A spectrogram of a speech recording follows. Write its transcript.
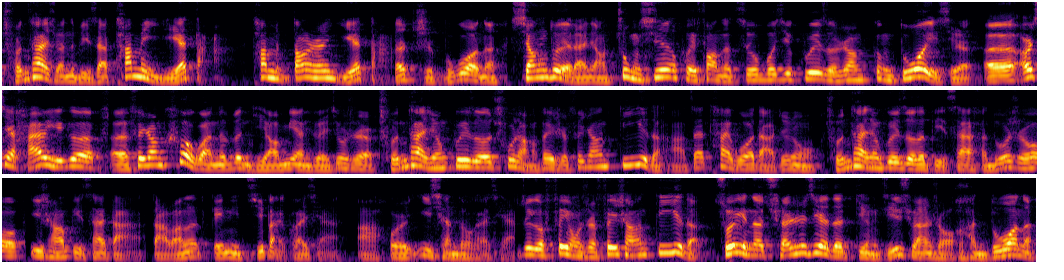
纯泰拳的比赛？他们也打。他们当然也打的，只不过呢，相对来讲，重心会放在自由搏击规则上更多一些。呃，而且还有一个呃非常客观的问题要面对，就是纯泰拳规则的出场费是非常低的啊。在泰国打这种纯泰拳规则的比赛，很多时候一场比赛打打完了给你几百块钱啊，或者一千多块钱，这个费用是非常低的。所以呢，全世界的顶级选手很多呢，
